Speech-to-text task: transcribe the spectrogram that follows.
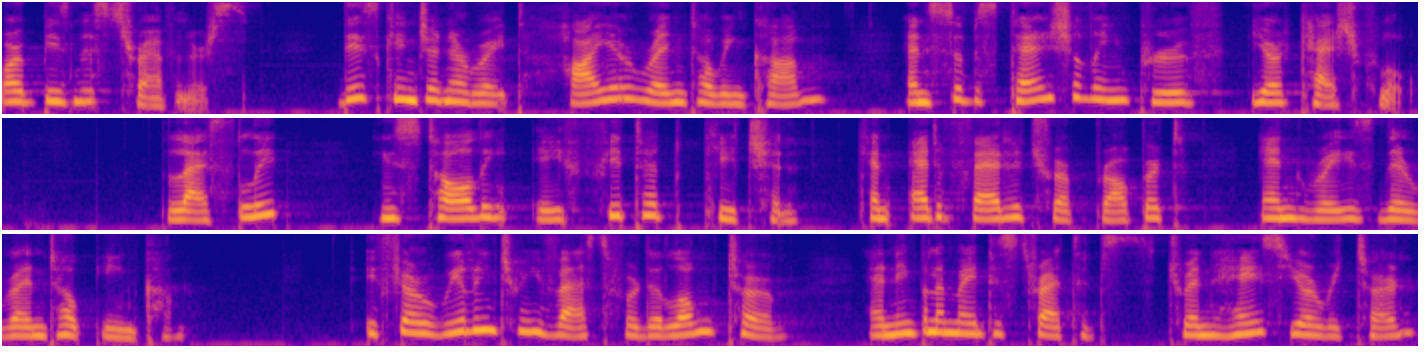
or business travelers. This can generate higher rental income and substantially improve your cash flow. Lastly, installing a fitted kitchen can add value to a property and raise the rental income. If you're willing to invest for the long term and implement strategies to enhance your return,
